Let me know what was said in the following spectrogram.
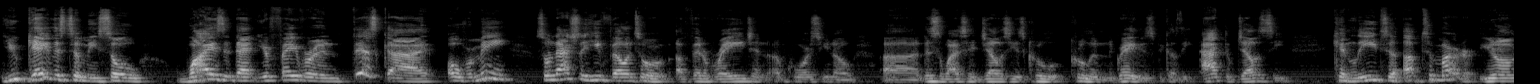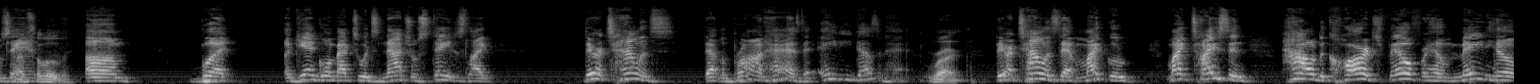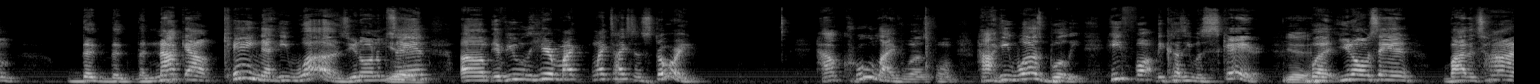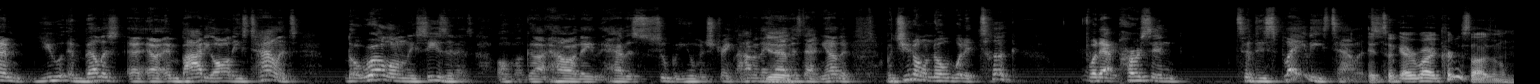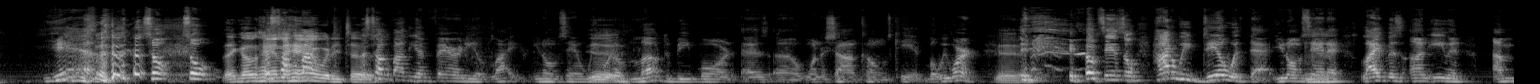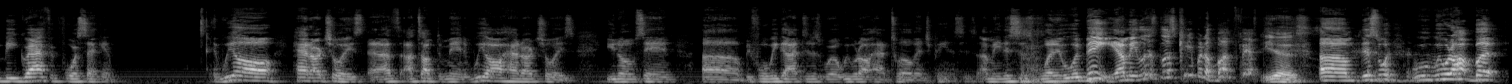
You gave this to me, so why is it that you're favoring this guy over me? So naturally, he fell into a, a fit of rage, and of course, you know, uh, this is why I say jealousy is cruel, crueler than the grave, is because the act of jealousy can lead to up to murder. You know what I'm saying? Absolutely. Um, but again, going back to its natural state, it's like there are talents that LeBron has that AD doesn't have. Right. There are talents that Michael Mike Tyson, how the cards fell for him, made him the the, the knockout king that he was. You know what I'm Yeah. saying? Um, if you hear Mike Mike Tyson's story, how cruel life was for him, how he was bullied. He fought because he was scared. Yeah. But you know what I'm saying? By the time you embellish, uh, uh, embody all these talents, the world only sees it as, oh my God, how are they have this superhuman strength? How do they Yeah. have this, that, and the other? But you don't know what it took for that person to display these talents. It took everybody criticizing them. Yeah. so so They go hand in hand about- with each other. Let's talk about the unfairity of life. You know what I'm saying? We Yeah. would have loved to be born as uh, one of Sean Combs' kids, but we weren't. Yeah. you know what I'm saying? So how do we deal with that? You know what I'm saying? Mm-hmm. That life is uneven. I'm gonna be graphic for a second. If we all had our choice, and I, I talked to men, if we all had our choice, you know what I'm saying? Uh, before we got to this world, we would all have 12 inch penises. I mean, this is what it would be. I mean, let's let's keep it a buck fifty. Yes. Um, this would we we would all, but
